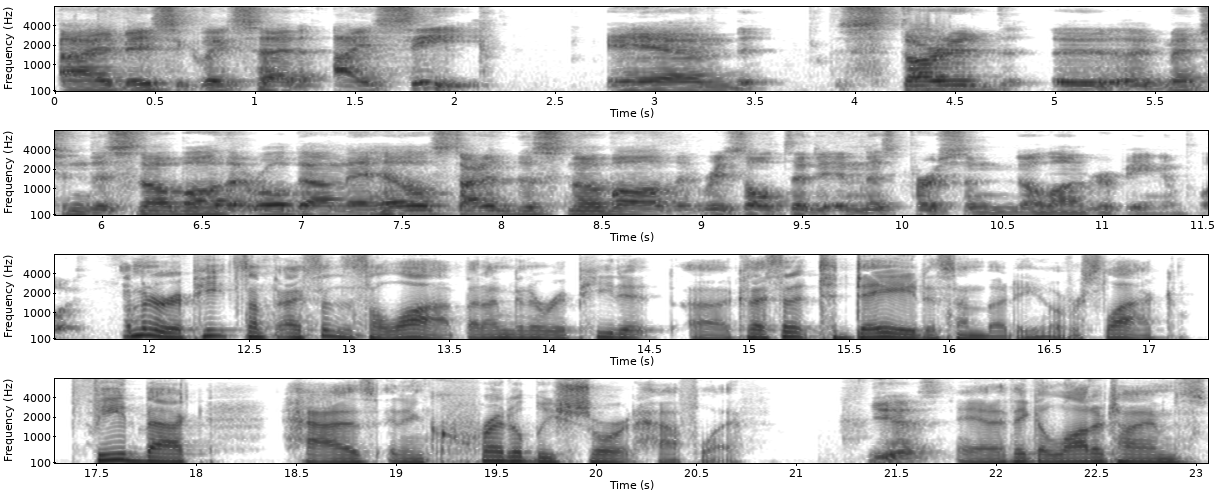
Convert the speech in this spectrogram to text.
I basically said, I see. And started, uh, I mentioned the snowball that rolled down the hill, started the snowball that resulted in this person no longer being employed. I'm going to repeat something. I said this a lot, but I'm going to repeat it because uh, I said it today to somebody over Slack. Feedback has an incredibly short half life. Yes. And I think a lot of times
